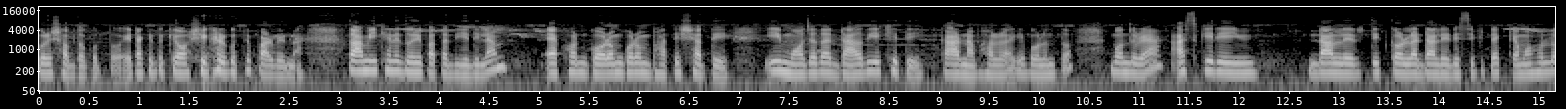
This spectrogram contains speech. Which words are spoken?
করে শব্দ করতো। এটা কিন্তু কেউ অস্বীকার করতে পারবেন না। তো আমি এখানে ধনে পাতা দিয়ে দিলাম। এখন গরম গরম ভাতের সাথে এই মজাদার ডাল দিয়ে খেতে কার না ভালো লাগে বলুন তো? বন্ধুরা, আজকের এই ডালের, তিত করলার ডালের রেসিপিটা কেমন হলো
